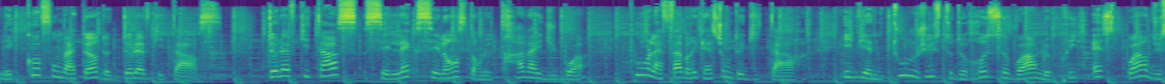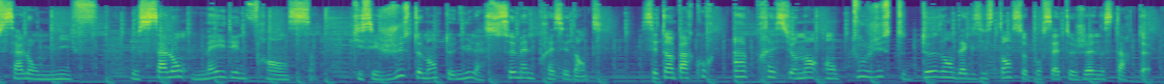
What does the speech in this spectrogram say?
les cofondateurs de Deleuve Guitars. Deleuve Guitars, c'est l'excellence dans le travail du bois pour la fabrication de guitares. Ils viennent tout juste de recevoir le prix Espoir du salon MIF, le salon Made in France, qui s'est justement tenu la semaine précédente. C'est un parcours impressionnant en tout juste deux ans d'existence pour cette jeune start-up.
